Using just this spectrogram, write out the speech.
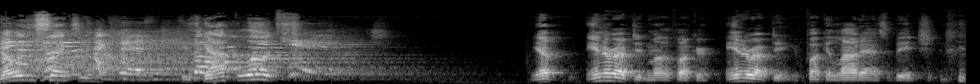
You he's sexy. He's the got Heartbreak looks. Yep. Interrupted, motherfucker. Interrupted, you fucking loud ass bitch.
